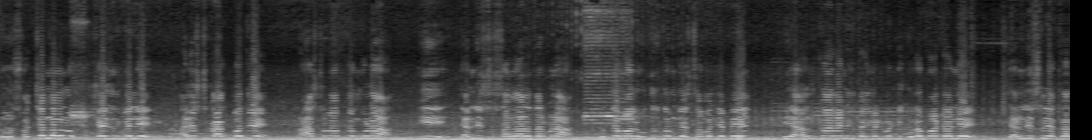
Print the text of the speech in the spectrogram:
నువ్వు స్వచ్ఛందంగా నువ్వు స్టేషన్కి వెళ్ళి అరెస్ట్ కాకపోతే రాష్ట్ర వ్యాప్తం కూడా ఈ జర్నలిస్టు సంఘాల తరపున ఉద్యమాలు ఉధృతం చేస్తామని చెప్పి ఈ అహంకారానికి తగినటువంటి గుణపాఠాన్ని జర్నలిస్టుల యొక్క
